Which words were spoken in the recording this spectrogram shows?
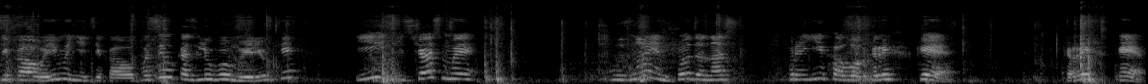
цікаво, і мені цікаво. Посилка з Любомирівки. І зараз ми узнаємо, що до нас приїхало крихке. Крихке.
